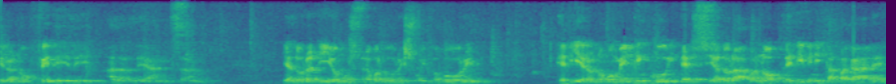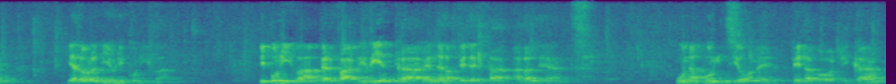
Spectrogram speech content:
erano fedeli all'alleanza e allora Dio mostrava loro i suoi favori e vi erano momenti in cui essi adoravano le divinità pagane e allora Dio li puniva. Li puniva per farli rientrare nella fedeltà all'alleanza. Una punizione pedagogica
